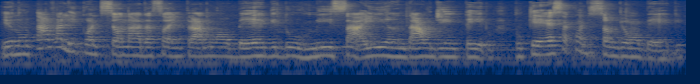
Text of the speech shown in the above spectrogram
eu não estava ali condicionada a só entrar num albergue, dormir, sair, andar o dia inteiro, porque é essa a condição de um albergue.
